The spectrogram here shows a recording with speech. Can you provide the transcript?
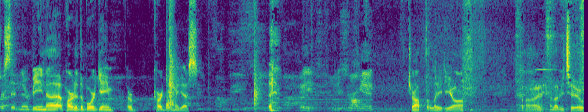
Just sitting there being uh, a part of the board game, or card game, I guess. Hey, wrong end. Drop the lady off. Bye. I love you too.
